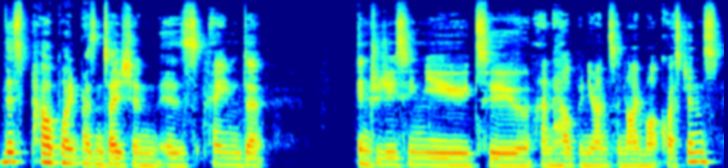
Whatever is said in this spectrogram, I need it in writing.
This PowerPoint presentation is aimed at introducing you to and helping you answer nine mark questions.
